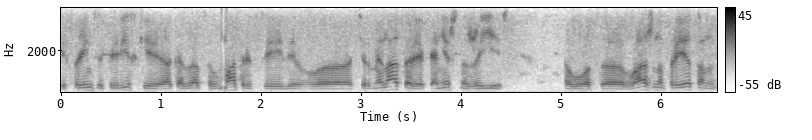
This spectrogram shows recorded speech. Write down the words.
и, в принципе, риски оказаться в «Матрице» или в э, «Терминаторе», конечно же, есть. Вот. Э, важно при этом,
